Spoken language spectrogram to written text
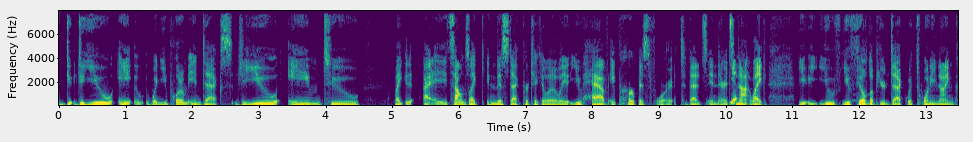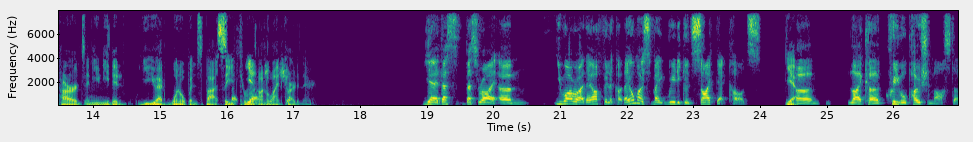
do do you when you put them in decks, do you aim to like it, I, it sounds like in this deck particularly you have a purpose for it that's in there. It's Yeah. not like you you you filled up your deck with 29 cards and you needed you had one open spot so you threw Yeah, an unaligned sure. card in there. Yeah, that's that's right. Um, you are right. They are filler cards. They almost make really good side deck cards. Yeah. Um, like uh, Creeble Potion Master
